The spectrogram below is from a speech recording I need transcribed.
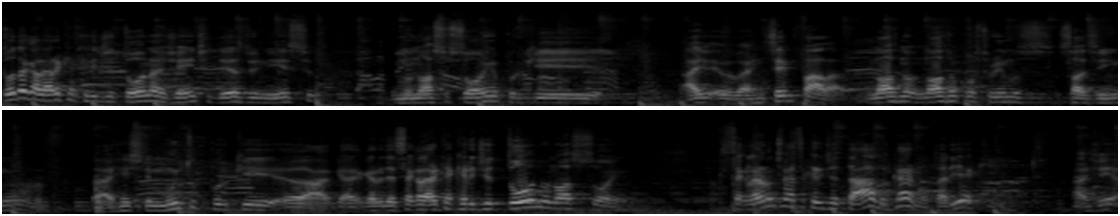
toda a galera que acreditou na gente desde o início, no nosso sonho, porque a, a gente sempre fala, nós não, nós não construímos sozinho, a gente tem muito porque uh, ag- agradecer a galera que acreditou no nosso sonho. Porque se a galera não tivesse acreditado, cara, não estaria aqui. A gente,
